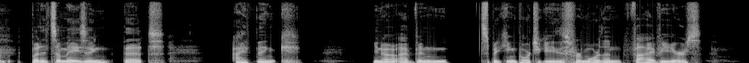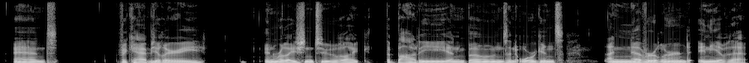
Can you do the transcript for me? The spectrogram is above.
but it's amazing that I think, you know, I've been speaking Portuguese for more than five years, and vocabulary in relation to like the body and bones and organs, I never learned any of that.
